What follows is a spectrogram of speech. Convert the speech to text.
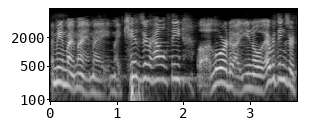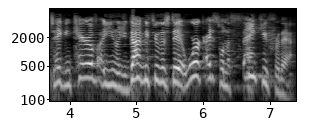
I mean, my, my, my, my kids are healthy. Uh, Lord, uh, you know, everything's are taken care of. Uh, you know, you got me through this day at work. I just want to thank you for that.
